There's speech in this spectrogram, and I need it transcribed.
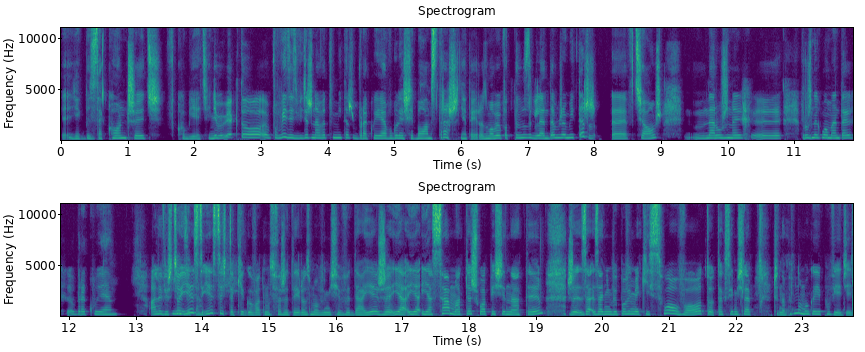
jakby zakończyć w kobiecie. Nie wiem, jak to powiedzieć. Widzisz, nawet mi też brakuje. Ja w ogóle się bałam strasznie tej rozmowy pod tym względem, że mi też e, wciąż na różnych, e, w różnych momentach brakuje Ale wiesz co, jest, jest coś takiego w atmosferze tej rozmowy, mi się wydaje, że ja, ja, ja sama też łapię się na tym, że za, zanim wypowiem jakieś słowo, to tak sobie myślę, czy na pewno mogę je powiedzieć.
